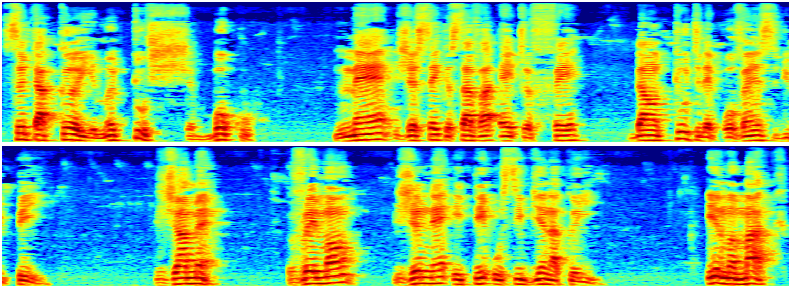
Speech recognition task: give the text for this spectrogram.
cet accueil me touche beaucoup mais je sais que ça va être fait dans toutes les provinces du pays. Jamais, vraiment, je n'ai été aussi bien accueilli. Ils me marquent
